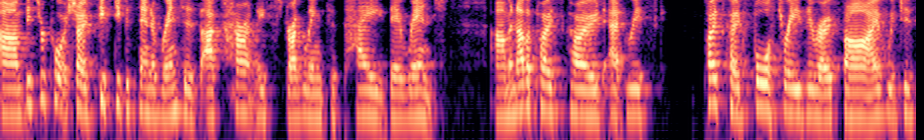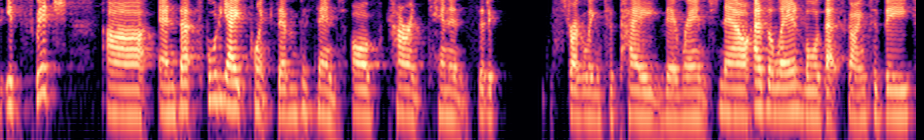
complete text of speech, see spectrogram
um, this report showed 50% of renters are currently struggling to pay their rent. Um, another postcode at risk, postcode 4305, which is Ipswich uh, and that's 48.7% of current tenants that are struggling to pay their rent. Now, as a landlord, that's going to be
